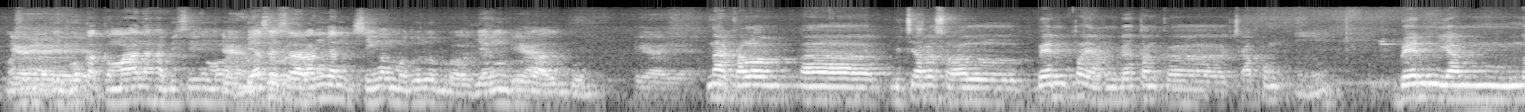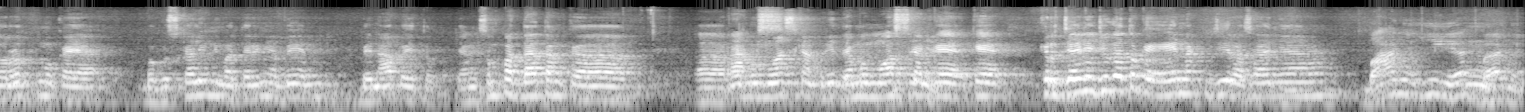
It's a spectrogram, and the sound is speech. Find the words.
maksudnya Iya, iya, eh, mau ke ke mana habis ini mau Iya, biasa betul, sarankan single mau dulu bro, jangan dulu Iya. album. Iya, iya. Nah kalau eh, bicara soal band toh yang datang ke Capung, Hmm. band yang menurutmu kayak bagus sekali nih materinya band, band apa itu? Yang sempat datang ke eh, Yang Rax, memuaskan begitu? yang memuaskan Maksudnya? kayak kayak kerjanya juga tuh kayak enak sih rasanya. Banyak iya, Hmm. banyak.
